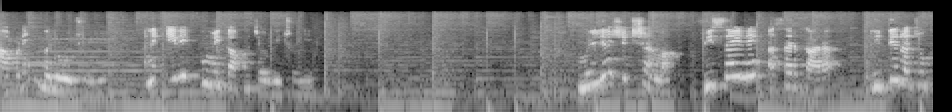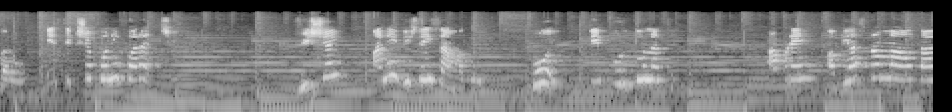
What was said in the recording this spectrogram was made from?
આપણે બનવું જોઈએ અને એવી ભૂમિકા ભજવવી જોઈએ. મૂલ્ય શિક્ષણમાં વિષયને અસરકારક રીતે રજૂ કરવો એ શિક્ષકોની ફરજ છે. વિષય અને વિષય સામગ્રી હોય તે પૂરતું નથી. આપણે અભ્યાસક્રમમાં આવતા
